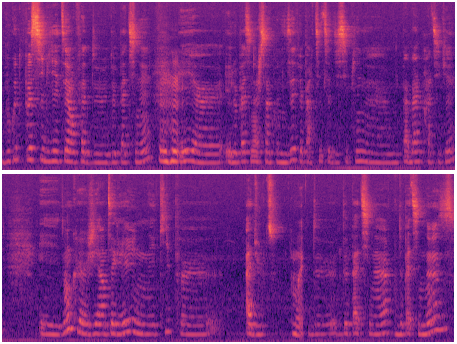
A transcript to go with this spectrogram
beaucoup de possibilités en fait de, de patiner mhm. et, et, le patinage synchronisé fait partie de cette discipline pas mal pratiquée et donc euh, j'ai intégré une équipe euh, adulte de, de patineurs, de patineuses.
